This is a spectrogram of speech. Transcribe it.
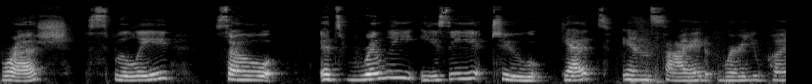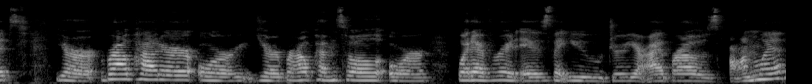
brush spoolie. So it's really easy to get inside where you put your brow powder or your brow pencil or whatever it is that you drew your eyebrows on with.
